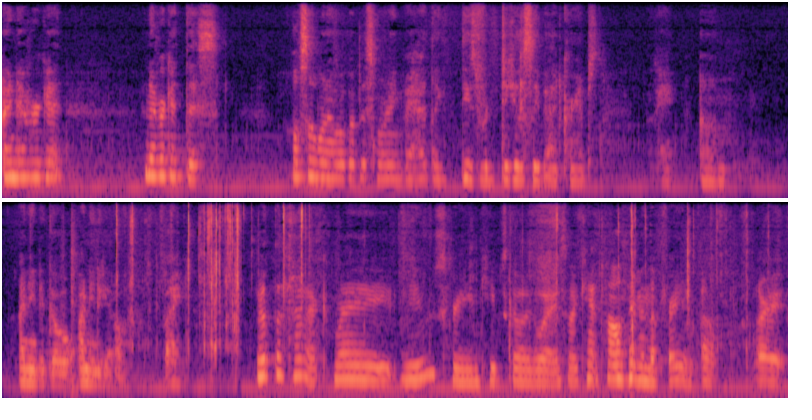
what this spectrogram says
I never get never get this. Also, when I woke up this morning, I had like these ridiculously bad cramps. Okay, um, I need to go. I need to get off. Bye. What the heck? My view screen keeps going away, so I can't tell if I'm in the frame. Oh, alright.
